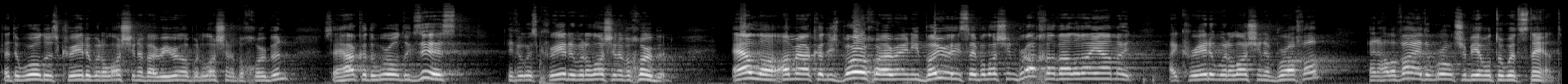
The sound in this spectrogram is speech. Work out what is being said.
that the world was created with a Loshin of Arira, but a Loshin of a Churban. So how could the world exist if it was created with a Loshin of a Churban? Ella Amar Hakadosh Baruch Hu Areini Bayre say B'Loshin Bracha V'Halavai Amoid. I created with a Loshin of Bracha, and Halavai the world should be able to withstand.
